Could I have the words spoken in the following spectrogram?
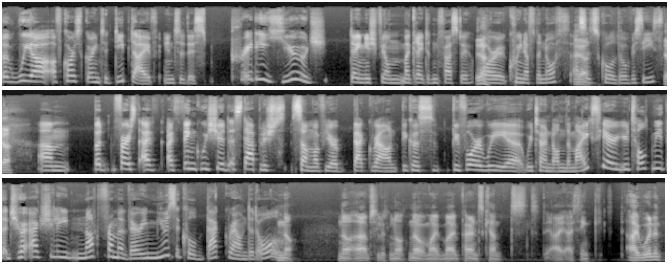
But we are, of course, going to deep dive into this pretty huge Danish film, Margrethe den Første, Yeah. or Queen of the North, as Yeah. it's called overseas. yeah, um, But first, I I think we should establish some of your background because before we uh, we turned on the mics here, you told me that you're actually not from a very musical background at all. no, no, absolutely not. No, my my parents can't. I, I think I wouldn't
